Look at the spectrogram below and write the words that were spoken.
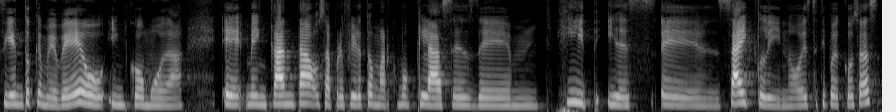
siento que me veo incómoda, eh, me encanta, o sea, prefiero tomar como clases de mm, HIT y de eh, cycling o este tipo de cosas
